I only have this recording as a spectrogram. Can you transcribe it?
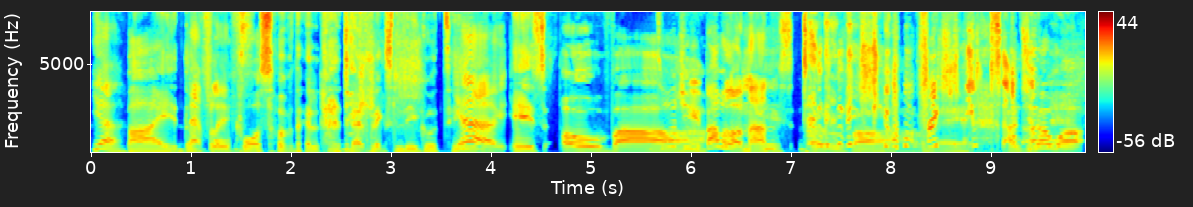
Yeah. by the full force of the Netflix legal team. Yeah. it's over. I Told you, Babylon, man. It's over. And you know what?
